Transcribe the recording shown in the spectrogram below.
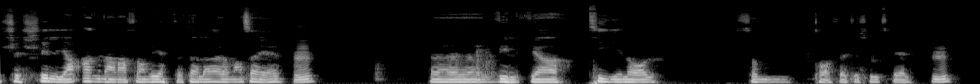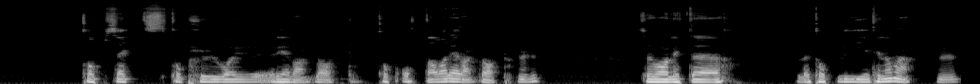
sk- skilja agnarna från vetet eller vad är det man säger. Mm. Eh, vilka tio lag som tar sig till slutspel. Mm. Topp 6, topp 7 var ju redan klart. Topp 8 var redan klart. Mm. Så det var lite, eller topp 9 till och med. Mm.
